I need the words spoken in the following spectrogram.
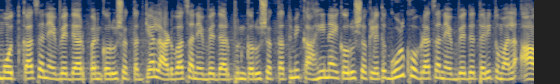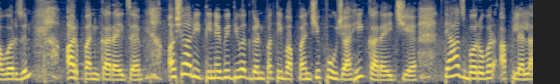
मोदकाचं नैवेद्य अर्पण करू शकतात किंवा लाडवाचा नैवेद्य अर्पण करू शकता. तुम्ही काही नाही करू शकले तर गुळ खोबऱ्याचा नैवेद्य तरी तुम्हाला आवर्जून अर्पण करायचं आहे. अशा रीतीने विधिवत गणपती बाप्पांची पूजा ही करायची आहे. त्याचबरोबर आपल्याला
